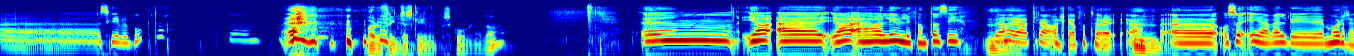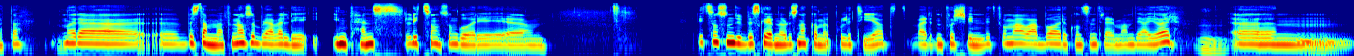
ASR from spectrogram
Eh, skrive bok, da. Så. Var du flink til å skrive på skolen og sånn? Um, ja, jeg, ja, jeg har livlig fantasi. Det har Mm. jeg, tror jeg alltid har fått høre. Ja. Mm. Uh, og så er jeg veldig målretta. Når jeg eh, bestemmer meg for noe, så blir jeg veldig intens. Litt sånn som går i uh, Litt sånn som du beskrev når du snakka med politiet, at verden forsvinner litt for meg, og jeg bare konsentrerer meg om det jeg gjør. Mm. Um,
